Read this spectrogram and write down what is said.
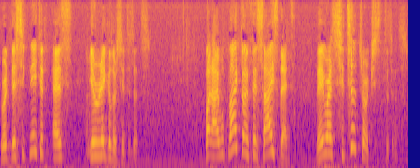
were designated as irregular citizens. But I would like to emphasize that they were still Turkish citizens.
